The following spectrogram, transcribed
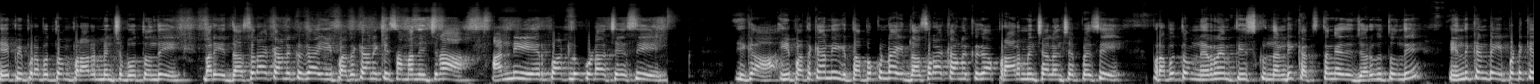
ఏపీ ప్రభుత్వం ప్రారంభించబోతుంది. మరి దసరా కానుకగా ఈ పథకానికి సంబంధించిన అన్ని ఏర్పాట్లు కూడా చేసి ఇక ఈ పథకాన్ని తప్పకుండా ఈ దసరా కానుకగా ప్రారంభించాలని చెప్పేసి ప్రభుత్వం నిర్ణయం తీసుకుందండి. ఖచ్చితంగా ఇది జరుగుతుంది. ఎందుకంటే ఇప్పటికే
